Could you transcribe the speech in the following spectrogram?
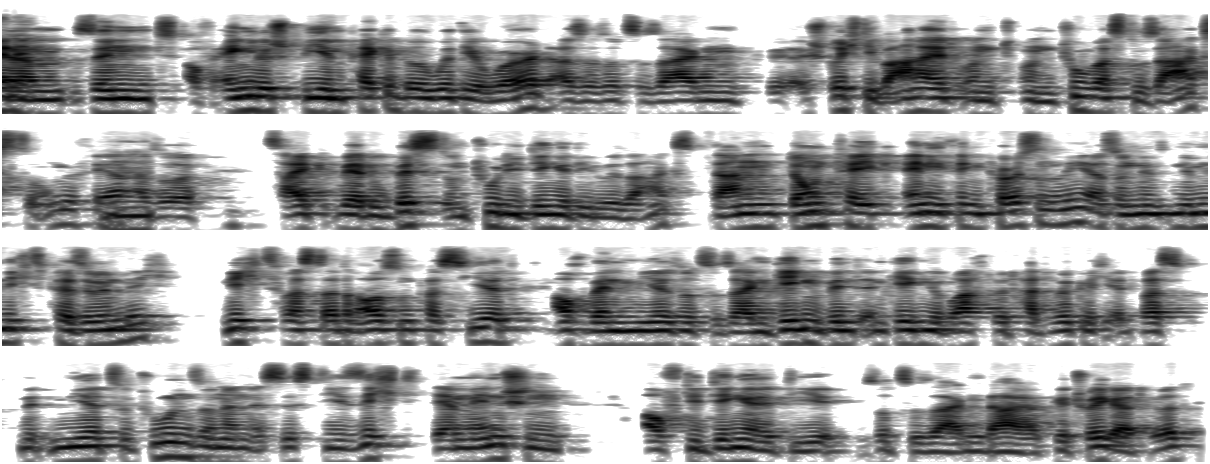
ähm, sind auf Englisch be impeccable with your word, also sozusagen äh, sprich die Wahrheit und, und tu, was du sagst, so ungefähr. Mhm. Also zeig, wer du bist und tu die Dinge, die du sagst. Dann don't take anything personally, also nimm, nimm nichts persönlich. Nichts, was da draußen passiert, auch wenn mir sozusagen Gegenwind entgegengebracht wird, hat wirklich etwas mit mir zu tun, sondern es ist die Sicht der Menschen auf die Dinge, die sozusagen da getriggert wird.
